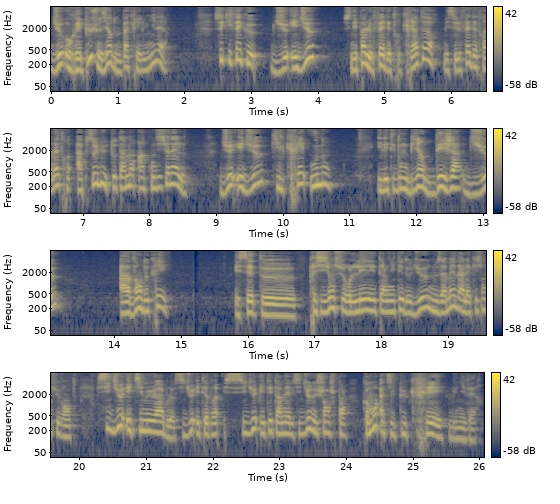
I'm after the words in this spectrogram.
Dieu aurait pu choisir de ne pas créer l'univers. Ce qui fait que Dieu est Dieu, ce n'est pas le fait d'être créateur, mais c'est le fait d'être un être absolu, totalement inconditionnel. Dieu est Dieu, qu'il crée ou non. Il était donc bien déjà Dieu avant de créer. Et cette euh, précision sur l'éternité de Dieu nous amène à la question suivante. Si Dieu est immuable, si Dieu est, si Dieu est éternel, si Dieu ne change pas, comment a-t-il pu créer l'univers?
